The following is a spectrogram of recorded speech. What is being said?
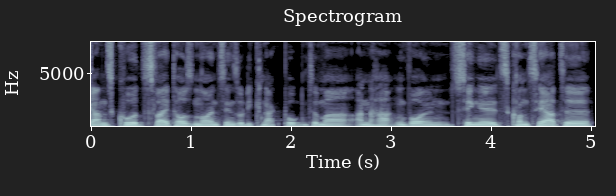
ganz kurz 2019 so die Knackpunkte mal anhaken wollen. Singles, Konzerte,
